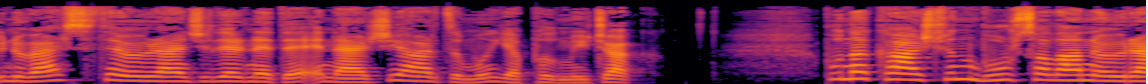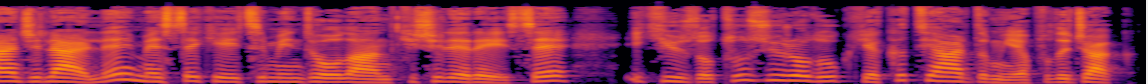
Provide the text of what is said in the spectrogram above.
üniversite öğrencilerine de enerji yardımı yapılmayacak. Buna karşın burs alan öğrencilerle meslek eğitiminde olan kişilere ise 230 euroluk yakıt yardımı yapılacak.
